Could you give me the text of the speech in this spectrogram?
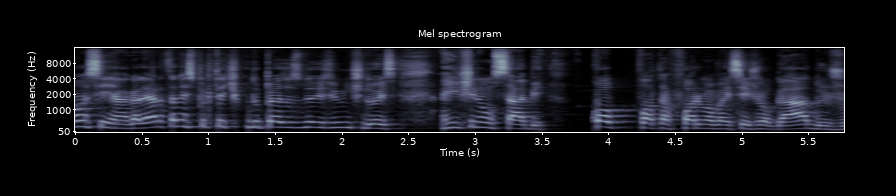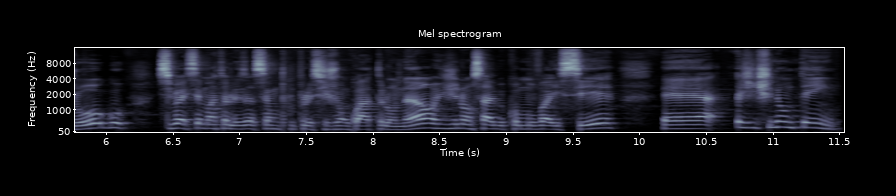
Então, assim, a galera tá na expectativa do PES 2022. A gente não sabe qual plataforma vai ser jogado o jogo, se vai ser uma atualização pro PlayStation 4 ou não, a gente não sabe como vai ser. É, a gente não tem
